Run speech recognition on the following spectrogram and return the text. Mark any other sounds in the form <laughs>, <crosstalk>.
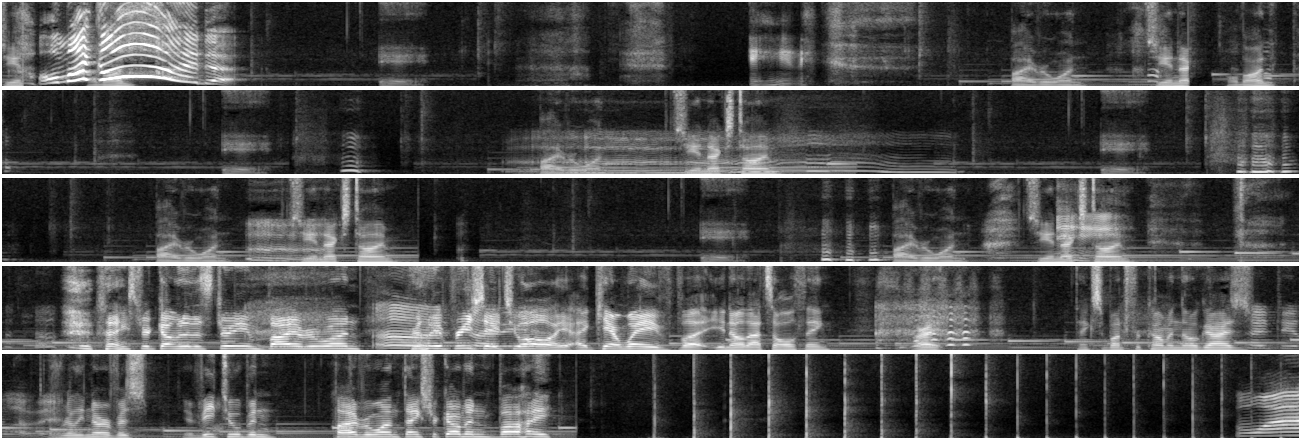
See. Oh my Hold god! Eh. Bye, everyone. See you next. Hold on. Eh. Bye, everyone. See you next time. Eh. Bye, everyone. See you next time. Eh. Bye, everyone. See you next time. <laughs> Thanks for coming to the stream. Bye, everyone. <laughs> Oh, really appreciate you all. I, I can't wave, but you know, that's the whole thing. <laughs> All right. Thanks a bunch for coming, though, guys. I do love it. I'm really nervous. You're VTubing. Bye, everyone. Thanks for coming. Bye. Wow.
